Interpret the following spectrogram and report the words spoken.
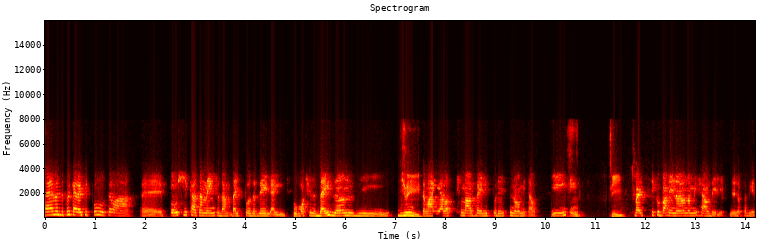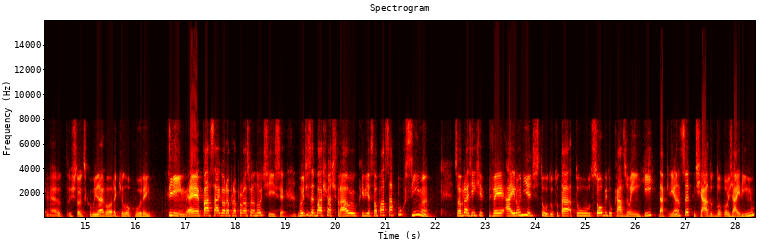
É, mas é porque era tipo, sei lá, é, post de casamento da, da esposa dele, aí, tipo, mostrando 10 anos de, de um, sei lá, e ela chamava ele por esse nome e tal. E, enfim. Sim. Mas Chico Barney não é o nome real dele, eu já sabia. É, estou descobrindo agora, que loucura, hein? Sim, é, passar agora para a próxima notícia. Notícia baixo astral, eu queria só passar por cima, só para a gente ver a ironia disso tudo. Tu, tá, tu soube do caso Henri, da criança, enteado do Dr. Jairinho,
